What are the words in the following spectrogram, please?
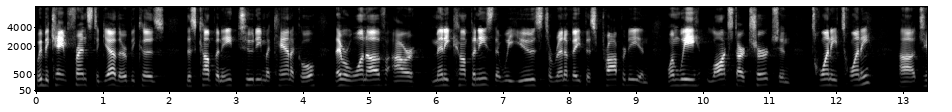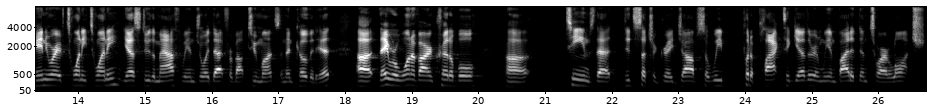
We became friends together because this company, 2D Mechanical, they were one of our many companies that we used to renovate this property. And when we launched our church in 2020, uh, January of 2020, yes, do the math, we enjoyed that for about two months, and then COVID hit. Uh, they were one of our incredible uh, teams that did such a great job. So we put a plaque together and we invited them to our launch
